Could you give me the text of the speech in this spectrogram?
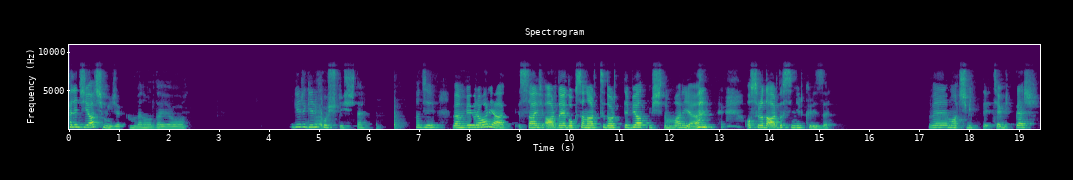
Kaleciyi açmayacaktım ben orada ya. Geri geri koştu işte. Hadi ben bir ara var ya Salih Arda'ya 90 artı 4'te bir atmıştım var ya. o sırada Arda sinir krizi. Ve maç bitti. Tebrikler.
